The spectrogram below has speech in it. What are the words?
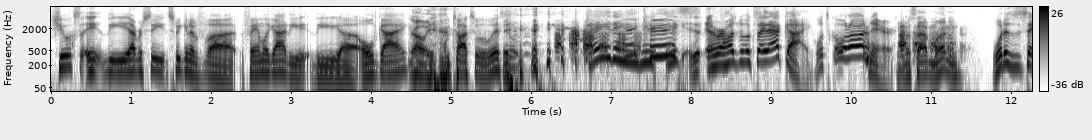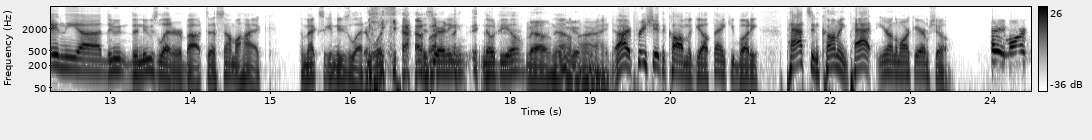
She looks. eh, The you ever see? Speaking of uh, Family Guy, the the uh, old guy. Oh yeah, who talks with a whistle. hey there, Chris. Her husband looks like that guy. What's going on there? He must have money. What does it say in the uh, the, new- the newsletter about uh, Salma Hayek? The Mexican newsletter. What's, Yeah, is there any no deal? No, no. no good. All right. I appreciate the call, Miguel. Thank you, buddy. Pat's incoming. Pat, you're on the Mark Arum show. Hey, Mark.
